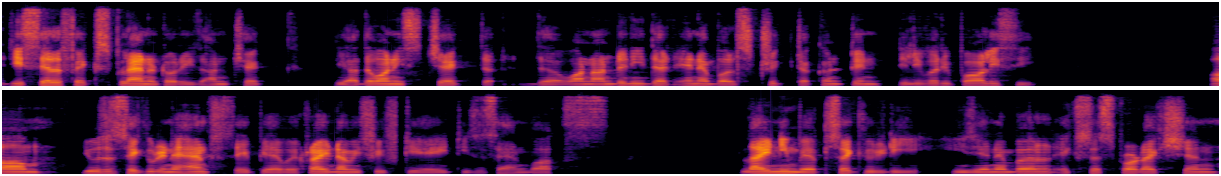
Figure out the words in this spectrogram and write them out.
it is self-explanatory, it's unchecked. The other one is checked. The one underneath that enables stricter content delivery policy. Um, user security enhanced API right now is 58 is a sandbox. Lightning Web Security is enabled. Access protection,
